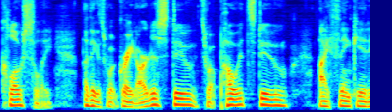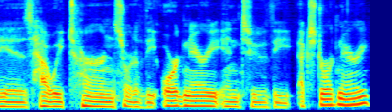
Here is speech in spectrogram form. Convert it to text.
closely. I think it's what great artists do, it's what poets do. I think it is how we turn sort of the ordinary into the extraordinary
